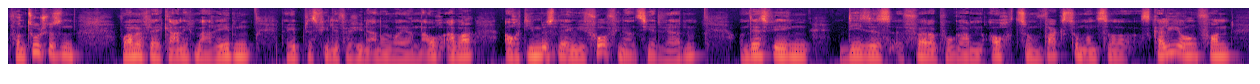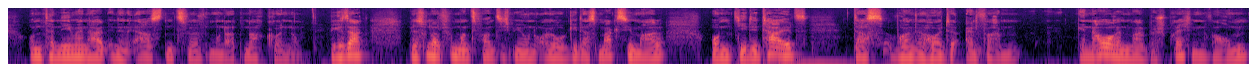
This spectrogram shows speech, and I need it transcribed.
Von Zuschüssen wollen wir vielleicht gar nicht mal reden. Da gibt es viele verschiedene andere Varianten auch, aber auch die müssen ja irgendwie vorfinanziert werden. Und deswegen dieses Förderprogramm auch zum Wachstum und zur Skalierung von Unternehmen halt in den ersten zwölf Monaten nach Gründung. Wie gesagt, bis 125 Millionen Euro geht das maximal. Und die Details, das wollen wir heute einfach im genaueren mal besprechen. Warum?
